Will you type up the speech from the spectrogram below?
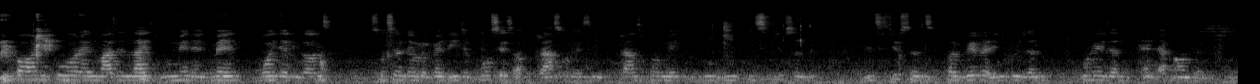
empowering poor and marginalized women and men, boys and girls, social development is a process of transformation, transforming institutions, institutions for greater inclusion, cohesion, and accountability.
